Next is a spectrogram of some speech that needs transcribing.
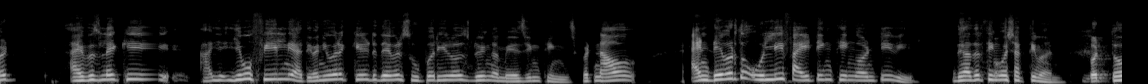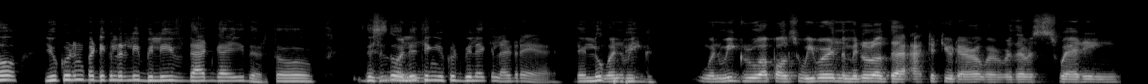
but I was like कि हाँ, ये ये वो feel नहीं आती when you were a kid they were superheroes doing amazing things but now and they were the only fighting thing on TV the other thing was Shaktiman But so you couldn't particularly believe that guy either so this is the only When- thing you could be like लड़ रहे हैं they look when we big when we grew up, also we were in the middle of the attitude era where, where there was swearing,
